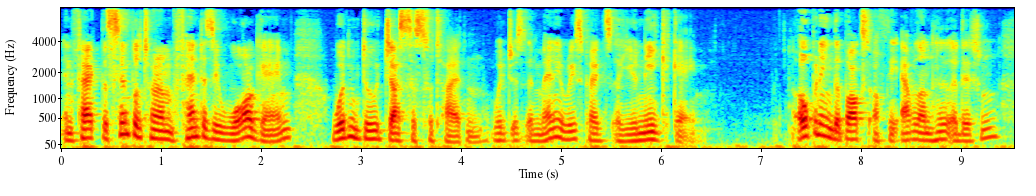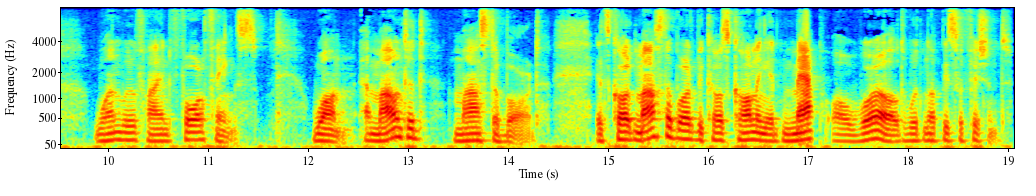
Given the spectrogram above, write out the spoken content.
In fact, the simple term fantasy war game wouldn't do justice to Titan, which is in many respects a unique game. Opening the box of the Avalon Hill edition, one will find four things. One, a mounted masterboard. It's called masterboard because calling it map or world would not be sufficient.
